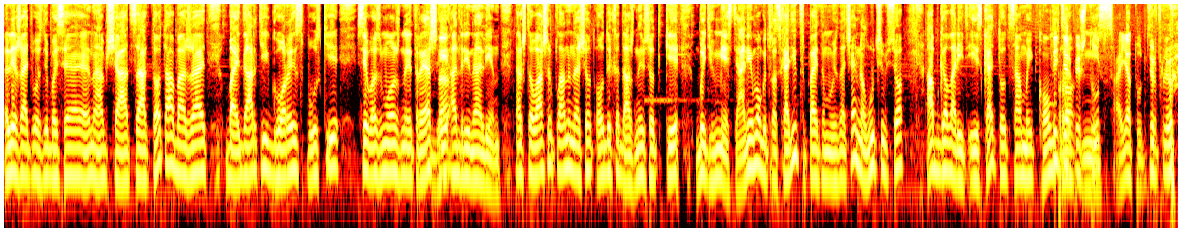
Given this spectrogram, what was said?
лежать возле бассейна, общаться, а кто-то обожает байдарки, горы, спуски, всевозможный трэш Да. и адреналин. Так что ваши планы насчет отдыха должны все-таки быть вместе. Они могут расходиться, поэтому изначально лучше все обговорить и искать тот самый Ты компромисс. терпишь тут, а я тут терплю.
